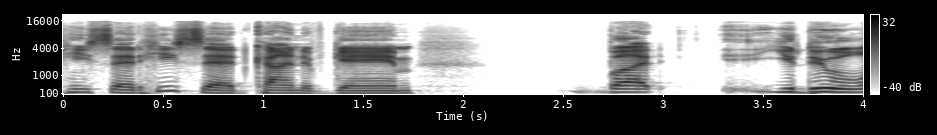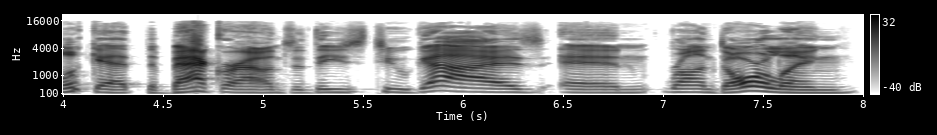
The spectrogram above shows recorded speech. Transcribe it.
he said, he said kind of game. But you do look at the backgrounds of these two guys and Ron Darling.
